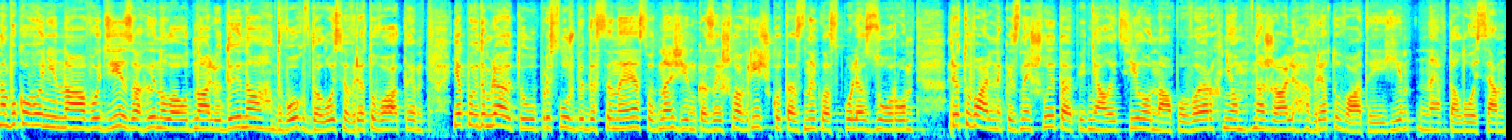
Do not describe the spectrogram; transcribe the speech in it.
На Буковині на воді загинула одна людина, двох вдалося врятувати. Як повідомляють у прес-службі ДСНС, одна жінка зайшла в річку та зникла з поля зору. Рятувальники знайшли та підняли тіло на поверхню. На жаль, врятувати її не вдалося.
